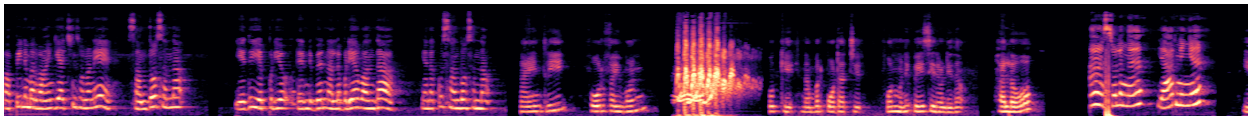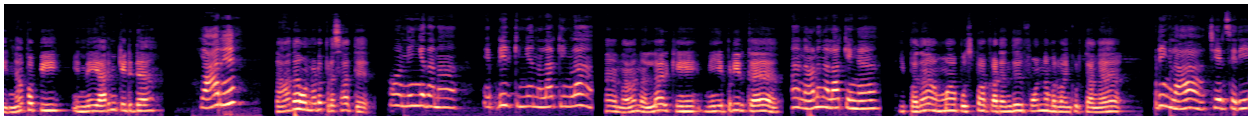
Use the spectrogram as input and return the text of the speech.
பப்பி நம்பர் வாங்கியாச்சுன்னு சொன்னனே சந்தோஷம் தான் எது எப்படியோ ரெண்டு பேரும் நல்லபடியா வந்தா எனக்கும் சந்தோஷம் தான் nine three four five one. Okay number போட்டாச்சு. ஃபோன் பண்ணி பேசிட வேண்டியதான் ஹலோ ஆ சொல்லுங்க. யார் நீங்க? என்ன பப்பி? என்ன யாருன்னு கேட்டுட்ட? யாரு? நான் தான் உன்னோட பிரசாத் ஓ நீங்க தானா எப்படி இருக்கீங்க? நல்லா இருக்கீங்களா? ஆ, நான் நல்லா இருக்கேன். நீ எப்படி இருக்க? ஆ நானும் நல்லா இருக்கேங்க. இப்பதான் அம்மா புஷ்பா கார்டு வந்து ஃபோன் நம்பர் வாங்கி கொடுத்தாங்க. அப்படிங்களா? சரி சரி.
